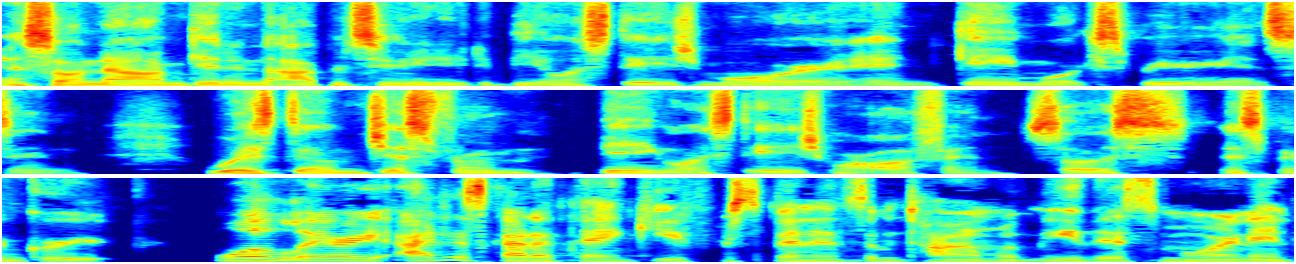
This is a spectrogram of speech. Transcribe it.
And so now I'm getting the opportunity to be on stage more and gain more experience and wisdom just from being on stage more often. So it's it's been great. Well, Larry, I just got to thank you for spending some time with me this morning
